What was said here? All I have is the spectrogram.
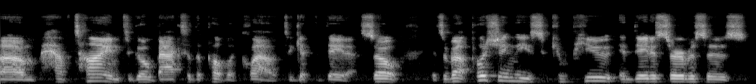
um, have time to go back to the public cloud to get the data. So it's about pushing these compute and data services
